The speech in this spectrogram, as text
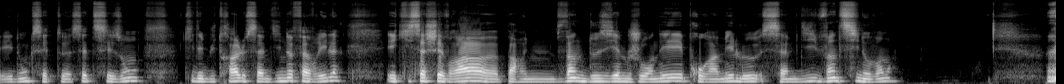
et donc cette, cette saison qui débutera le samedi 9 avril et qui s'achèvera par une 22e journée programmée le samedi 26 novembre.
